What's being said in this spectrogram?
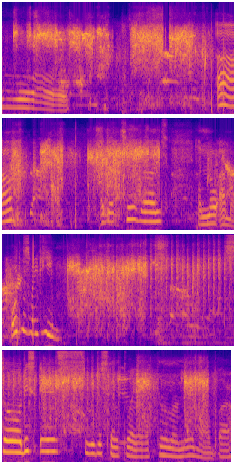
Whoa. Ah. I got two guns and no ammo. Oh, this is my team. So this is we're just gonna play like normal, normal, blah.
